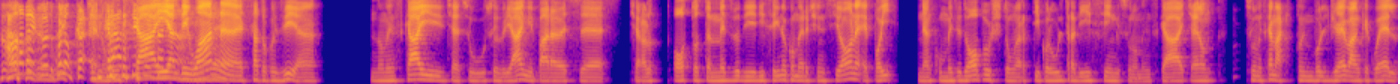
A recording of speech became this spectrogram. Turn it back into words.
Ah, vabbè, quello, quello ca- Cioè, classico Sky italiano, al day one cioè. è stato così, eh. No Man's Sky, cioè su, su Every Eye mi pare avesse... C'era l'8, 8 e mezzo di, di serino come recensione e poi neanche un mese dopo è uscito un articolo ultra dissing su No Man's Sky, cioè non su No Man's Sky ma che coinvolgeva anche quello.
